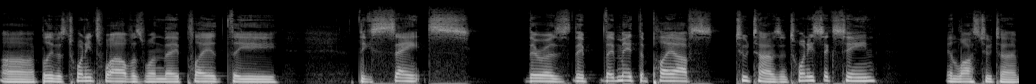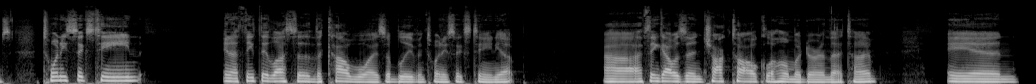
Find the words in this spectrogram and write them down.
Uh, I believe it's 2012 was when they played the the Saints. There was they they made the playoffs two times in 2016 and lost two times. 2016 and I think they lost to the Cowboys. I believe in 2016. Yep. Uh, I think I was in Choctaw, Oklahoma during that time, and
